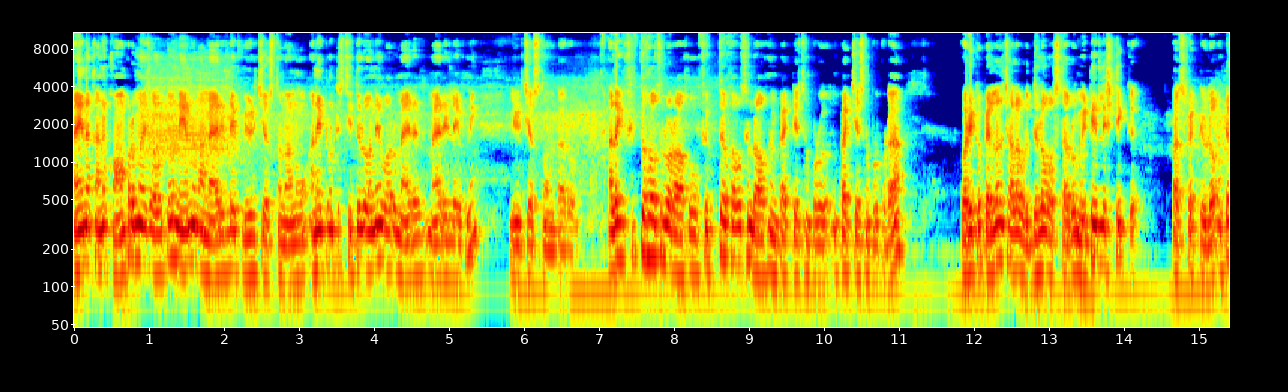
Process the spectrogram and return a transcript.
అయినా కానీ కాంప్రమైజ్ అవుతూ నేను నా మ్యారీడ్ లైఫ్ లీడ్ చేస్తున్నాను అనేటువంటి స్థితిలోనే వారు మ్యారేజ్ మ్యారీడ్ లైఫ్ని లీడ్ చేస్తూ ఉంటారు. అలాగే ఫిఫ్త్ హౌస్లో రాహు ఫిఫ్త్ హౌస్ని రాహు ఇంపాక్ట్ చేసినప్పుడు ఇంపాక్ట్ చేసినప్పుడు కూడా వారి యొక్క పిల్లలు చాలా వృద్ధిలో వస్తారు. మెటీరియలిస్టిక్ పర్స్పెక్టివ్లో అంటే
